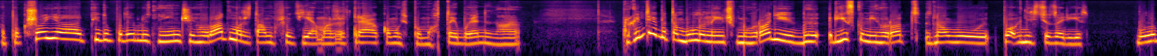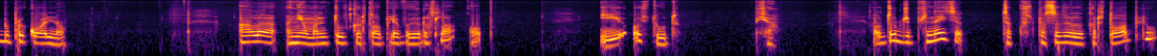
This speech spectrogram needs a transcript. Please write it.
А поки що я піду подивлюсь на інший город, може там щось є, може треба комусь допомогти, бо я не знаю. Прикиньте, якби там було на іншому городі, і різко мій город знову повністю заріс. Було б прикольно. Але, а ні, у мене тут картопля виросла. Оп. І ось тут. Все. Але тут же пшениця, так посадили картоплю,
